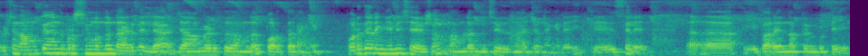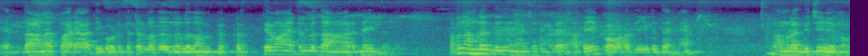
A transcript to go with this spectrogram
പക്ഷെ നമുക്ക് അങ്ങനെ പ്രശ്നങ്ങളൊന്നും ഉണ്ടായിരുന്നില്ല. ജാമ്യം എടുത്ത് നമ്മൾ പുറത്തിറങ്ങി. പുറത്തിറങ്ങിയതിന് ശേഷം നമ്മൾ എന്ത് ചെയ്തെന്ന് വെച്ചിട്ടുണ്ടെങ്കിൽ ഈ കേസിൽ ഈ പറയുന്ന പെൺകുട്ടി എന്താണ് പരാതി കൊടുത്തിട്ടുള്ളത് എന്നുള്ളത് നമുക്ക് കൃത്യമായിട്ടുള്ള ധാരണയില്ലല്ലോ. അപ്പം നമ്മൾ എന്ത് ചെയ്യുന്നത് വെച്ചിട്ടുണ്ടെങ്കിൽ അതേ കോടതിയിൽ തന്നെ നമ്മൾ എന്ത് ചെയ്യുന്നു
